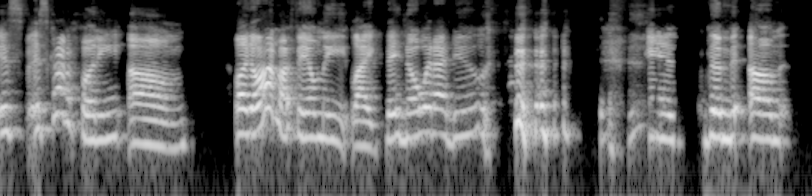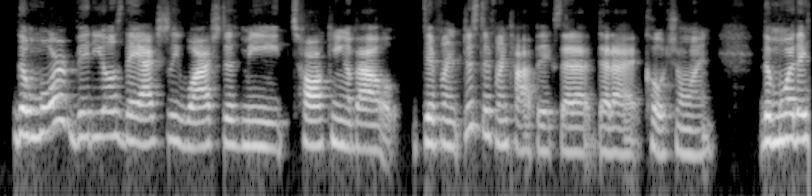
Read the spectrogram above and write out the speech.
it's it's kind of funny. Um, like a lot of my family, like they know what I do. and the um the more videos they actually watched of me talking about different just different topics that I, that I coach on the more they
